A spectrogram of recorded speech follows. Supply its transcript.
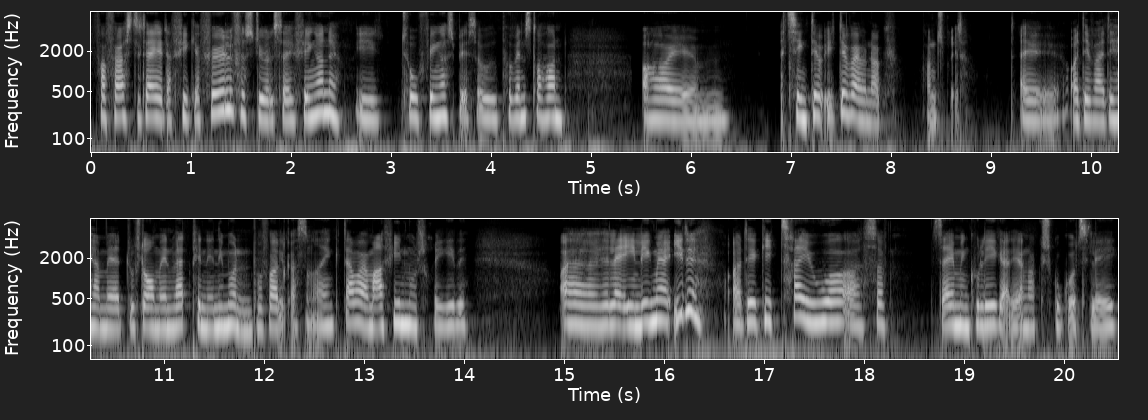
fra første dag, der fik jeg føleforstyrrelser i fingrene, i to fingerspidser ude på venstre hånd. Og øh, jeg tænkte, det, det var jo nok håndsprit. Øh, og det var det her med, at du står med en vatpind ind i munden på folk og sådan noget. Ikke? Der var jo meget fin motorik i det. Og jeg lagde egentlig ikke mere i det, og det gik tre uger, og så sagde min kollega, at jeg nok skulle gå til læge.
